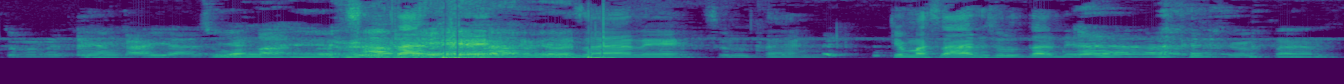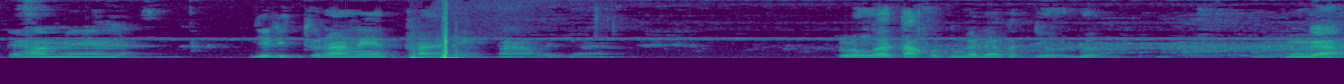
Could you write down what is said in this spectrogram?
Tunanetra yang kaya, Yang- sultan. Sultan Amin, ya, amin. Sultan ya, Sultan. Kemasaan Sultan ya. Sultan amin Jadi tunanetra nih. nah bagaimana Lu nggak takut nggak dapet jodoh? enggak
